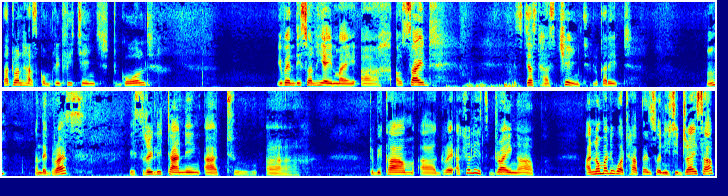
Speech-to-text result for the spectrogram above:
That one has completely changed to gold even this one here in my uh, outside it just has changed. Look at it. Hmm? and the grass is really turning uh, to uh, to become uh, gray. Actually it's drying up. And normally what happens when it dries up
